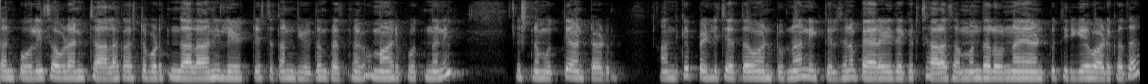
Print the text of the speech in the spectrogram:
తను పోలీస్ అవ్వడానికి చాలా కష్టపడుతుంది. అలా అని లేట్ చేస్తే తన జీవితం ప్రశ్నగా మారిపోతుందని కృష్ణమూర్తి అంటాడు. అందుకే పెళ్ళి చేద్దాం అంటున్నా. నీకు తెలిసిన పేరయ్య దగ్గర చాలా సంబంధాలు ఉన్నాయంటూ తిరిగేవాడు కదా.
